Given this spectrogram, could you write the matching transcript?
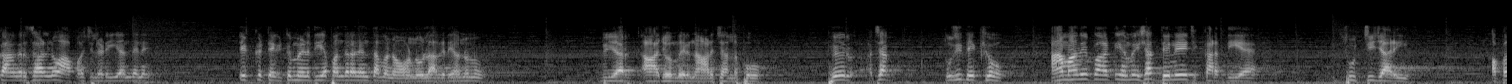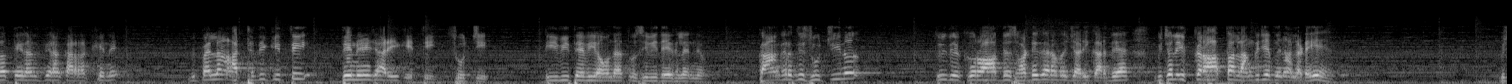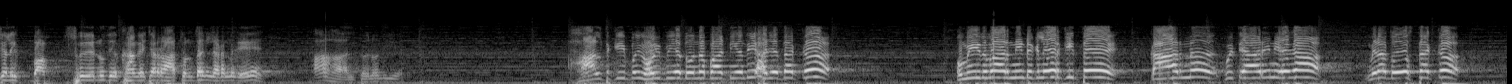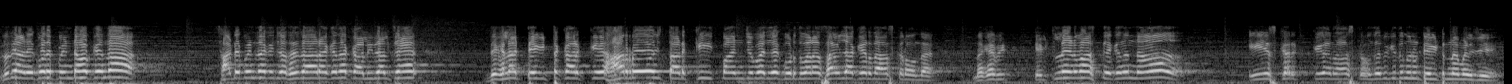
ਕਾਂਗਰਸ ਵਾਲੇ ਨੂੰ ਆਪਸ ਚ ਲੜੀ ਜਾਂਦੇ ਨੇ। ਇੱਕ ਟਿਕਟ ਮਿਲਦੀ ਹੈ 15 ਦਿਨ ਤਾਂ ਮਨਾਉਣ ਨੂੰ ਲੱਗਦੇ ਆ ਉਹਨਾਂ ਨੂੰ। ਵੀ ਯਾਰ ਆ ਜਾਓ, ਮੇਰੇ ਨਾਲ ਚੱਲ ਪੋ ਫਿਰ, ਅੱਛਾ, ਤੁਸੀਂ ਦੇਖਿਓ, ਆਮ ਆਦਮੀ ਪਾਰਟੀ ਹਮੇਸ਼ਾ ਦਿਨੇ ਚ ਕਰਦੀ ਹੈ ਸੂਚੀ ਜਾਰੀ। ਆਪਾਂ 13 ਦੇ 13 ਕਰ ਰੱਖੇ ਨੇ। ਵੀ ਪਹਿਲਾਂ 8 ਦੀ ਕੀਤੀ, ਦਿਨੇ ਜਾਰੀ ਕੀਤੀ ਸੂਚੀ। ਟੀਵੀ ਤੇ ਵੀ ਆਉਂਦਾ, ਤੁਸੀਂ ਵੀ ਦੇਖ ਲੈਂਦੇ ਹੋ। ਕਾਂਗਰਸ ਦੀ ਸੂਚੀ ਨਾ, ਤੁਸੀਂ ਦੇਖੋ, ਰਾਤ ਦੇ 11:30 ਵਜੇ ਜਾਰੀ ਕਰਦੇ ਆ। ਵੀ ਚਲ ਇੱਕ ਰਾਤ ਤਾਂ ਲੰਘ ਜੇ ਬਿਨਾ ਲੜੇ। ਵੀ ਚਲ ਇੱਕ ਬਾ- ਸਵੇਰ ਨੂੰ ਦੇਖਾਂਗੇ, ਚਲ ਰਾਤ ਨੂੰ ਤਾਂ ਨਹੀਂ ਲੜਨਗੇ। ਆਹ ਹਾਲਤ ਉਹਨਾਂ ਦੀ ਹੈ। ਹਾਲਤ ਕੀ ਪਈ ਹੋਈ ਪਈ ਹੈ ਦੋਨਾਂ ਪਾਰਟੀਆਂ ਦੀ? ਹਜੇ ਤੱਕ ਉਮੀਦਵਾਰ ਨਹੀਂ ਡਿਕਲੇਅਰ ਕੀਤੇ। ਕਾਰਨ ਕੋਈ ਤਿਆਰ ਹੀ ਨਹੀਂ ਹੈਗਾ। ਮੇਰਾ ਦੋਸਤ ਇੱਕ, ਲੁਧਿਆਣੇ ਕੋਲੇ ਪਿੰਡ ਆ, ਉਹ ਕਹਿੰਦਾ, ਸਾਡੇ ਪਿੰਡ ਦਾ ਇੱਕ ਜਥੇਦਾਰ ਹੈ, ਕਹਿੰਦਾ ਅਕਾਲੀ ਦਲ ਚ ਹੈ। ਦੇਖ ਲੈ, ਟਿਕਟ ਕਰਕੇ ਹਰ ਰੋਜ਼ ਤੜਕੀ 5 ਵਜੇ ਗੁਰਦੁਆਰਾ ਸਾਹਿਬ ਜਾ ਕੇ ਅਰਦਾਸ ਕਰਾਉਂਦਾ ਮੈਂ ਕਿਹਾ ਵੀ ਟਿਕਟ ਲੈਣ ਵਾਸਤੇ? ਕਹਿੰਦਾ, ਨਾ। ਇਸ ਕਰਕੇ ਅਰਦਾਸ ਕਰਾਉਂਦਾ ਵੀ ਕਿਤੇ ਮੈਨੂੰ ਟਿਕਟ ਨਾ ਮਿਲ ਜੇ।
